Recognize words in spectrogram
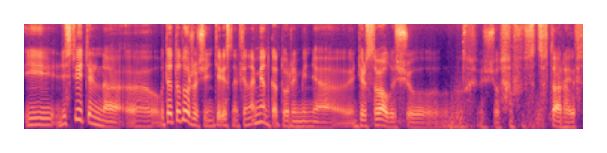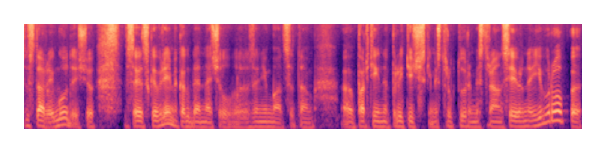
И действительно, вот это тоже очень интересный феномен, который меня интересовал еще, еще в старые, в старые годы, еще в советское время, когда я начал э, заниматься там э, партийно-политическими структурами стран Северной Европы,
